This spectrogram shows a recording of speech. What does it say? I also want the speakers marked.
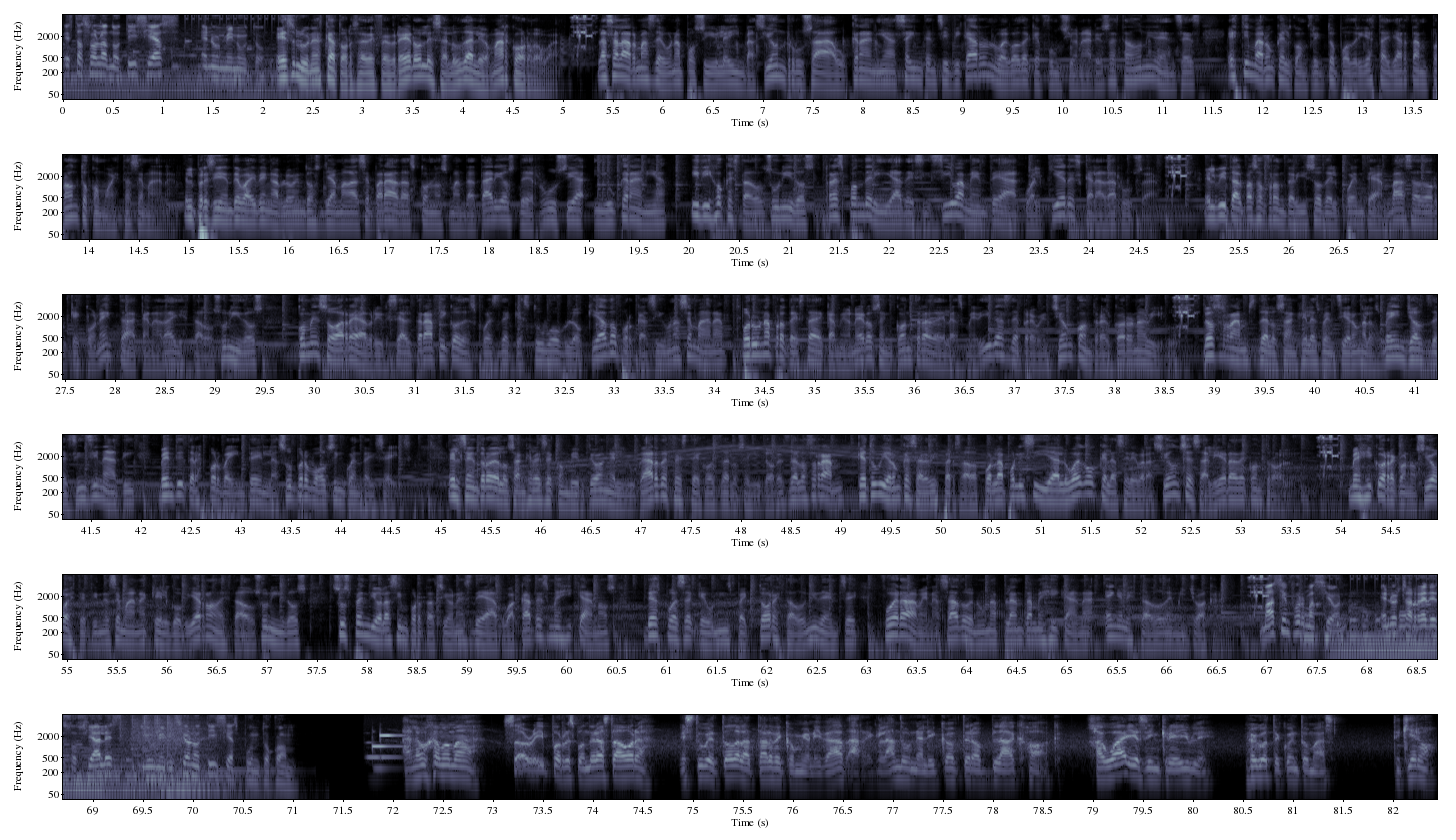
Speaker 1: estas son las noticias en un minuto.
Speaker 2: Es lunes 14 de febrero, le saluda Leomar Córdoba. Las alarmas de una posible invasión rusa a Ucrania se intensificaron luego de que funcionarios estadounidenses estimaron que el conflicto podría estallar tan pronto como esta semana. El presidente Biden habló en dos llamadas separadas con los mandatarios de Rusia y Ucrania y dijo que Estados Unidos respondería decisivamente a cualquier escalada rusa. El vital paso fronterizo del puente Ambassador que conecta a Canadá y Estados Unidos comenzó a reabrirse al tráfico después de que estuvo bloqueado por casi una semana por una protesta de camioneros en contra de las medidas de prevención contra el coronavirus. Los Rams de Los Ángeles vencieron a los Bengals de Cincinnati 23 por 20 en la Super Bowl 56. El centro de Los Ángeles se convirtió en el lugar de festejos de los seguidores de los Rams que tuvieron que ser dispersados por la policía luego que la celebración se saliera de control. México reconoció este fin de semana que el gobierno de Estados Unidos suspendió las importaciones de aguacates mexicanos después de que un inspector estadounidense fuera amenazado en una planta mexicana en el estado de Michoacán.
Speaker 1: Más información en nuestras redes sociales y univisionoticias.com.
Speaker 3: Aloha mamá. Sorry por responder hasta ahora. Estuve toda la tarde con mi unidad arreglando un helicóptero Black Hawk. Hawái es increíble. Luego te cuento más. Te quiero.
